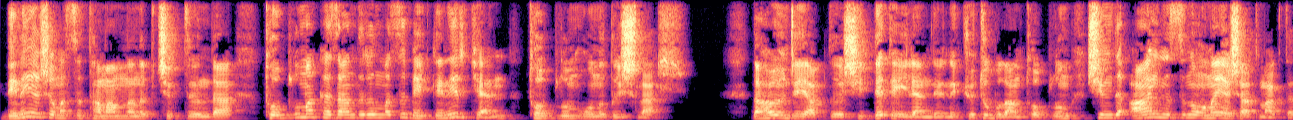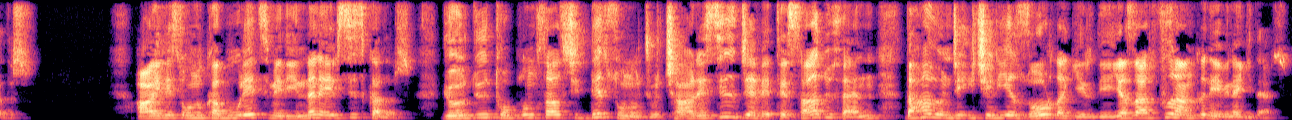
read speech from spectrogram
deney aşaması tamamlanıp çıktığında topluma kazandırılması beklenirken toplum onu dışlar. Daha önce yaptığı şiddet eylemlerini kötü bulan toplum şimdi aynısını ona yaşatmaktadır. Ailesi onu kabul etmediğinden evsiz kalır. Gördüğü toplumsal şiddet sonucu çaresizce ve tesadüfen daha önce içeriye zorla girdiği yazar Frank'ın evine gider.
